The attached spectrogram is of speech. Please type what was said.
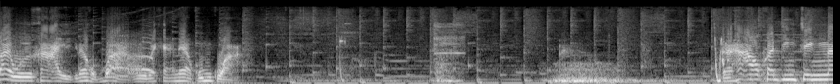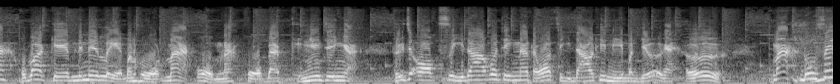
ได้เวอร์คายอีกนะผมว่าเออแบ็คแฮกเนี่ยคุ้มกว่า แต่ถ้าเอาเอากันจริง ๆ นะ ผมว่าเกมนี้ในเลทมันโหดมากผมนะโหดแบบขิงจริงๆอะถึงจะออกสีดาวก็จริงนะ แต่ว่าสีดาวที่มีมันเยอะไงเออมาดูสิ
